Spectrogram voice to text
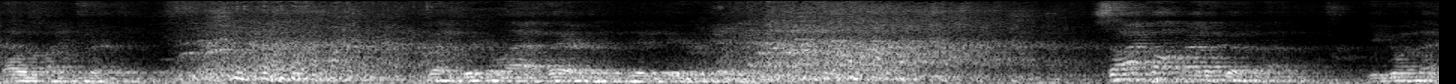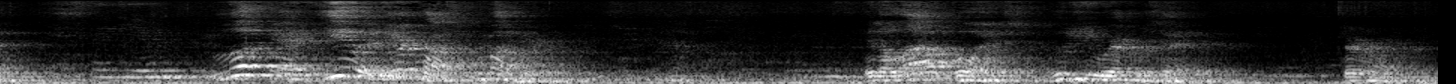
That was my trick. Got a bigger laugh there than it did here. So I felt rather good about it. You good with that? Thank you. Look at you and your costume. Come up here. In a loud voice, who do you represent? Turn around.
